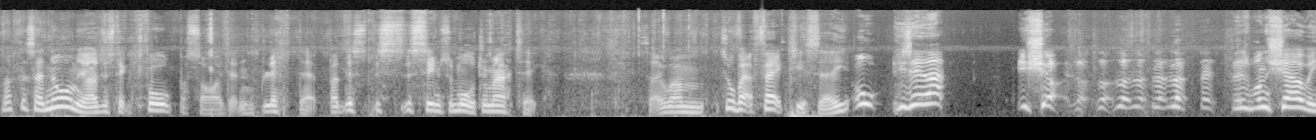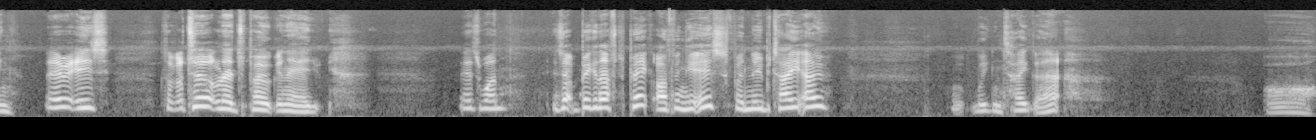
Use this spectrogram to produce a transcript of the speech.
Like I said, normally I just stick fork beside it and lift it, but this this, this seems more dramatic. So um, it's all about effect, you see. Oh, you see that? Look, look, look, look, look. There's one showing. There it is. It's like a turtle head's poking there. There's one. Is that big enough to pick? I think it is for a new potato. We can take that. Oh,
